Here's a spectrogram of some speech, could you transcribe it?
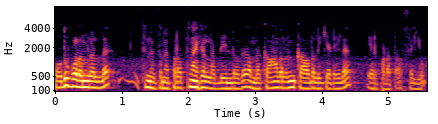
பொது பலன்களில் சின்ன சின்ன பிரச்சனைகள் அப்படின்றது அந்த காதலன் காதலிக்கு இடையில் ஏற்படத்தான் செய்யும்.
